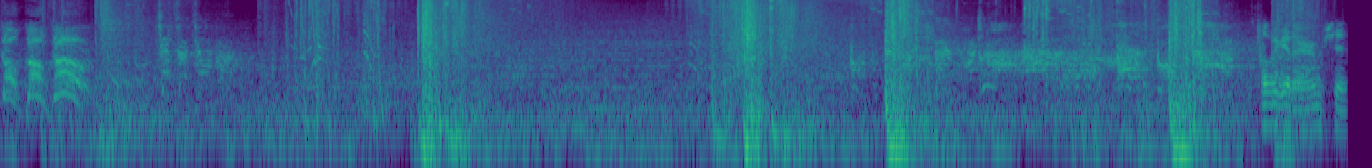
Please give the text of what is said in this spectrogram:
Go, go, go! Oh, we got arm shit.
